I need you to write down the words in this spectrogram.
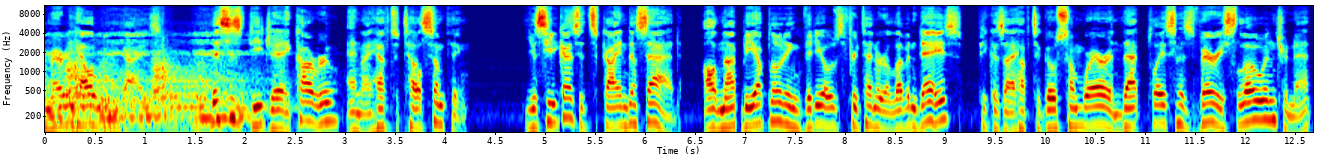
Merry Halloween, guys. This is DJ Korou, and I have to tell something. You see, guys, it's kinda sad. I'll not be uploading videos for 10 or 11 days, because I have to go somewhere and that place has very slow internet.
